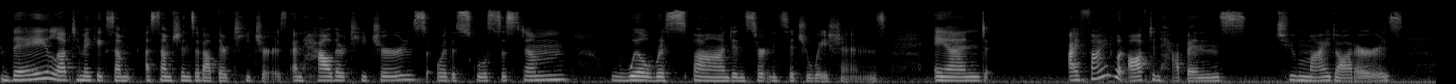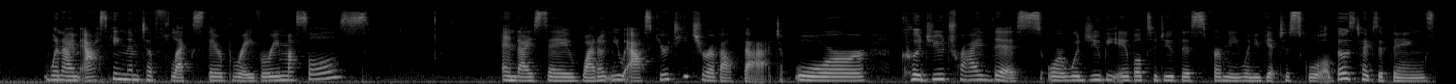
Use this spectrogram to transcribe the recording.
they love to make some assumptions about their teachers and how their teachers or the school system will respond in certain situations. And I find what often happens to my daughters when I'm asking them to flex their bravery muscles, and I say, Why don't you ask your teacher about that? Or could you try this? Or would you be able to do this for me when you get to school? Those types of things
